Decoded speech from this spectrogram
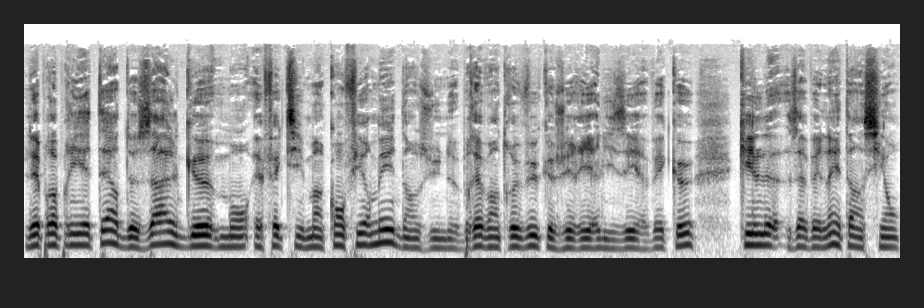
Les propriétaires de Zalg m'ont effectivement confirmé dans une brève entrevue que j'ai réalisée avec eux qu'ils avaient l'intention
